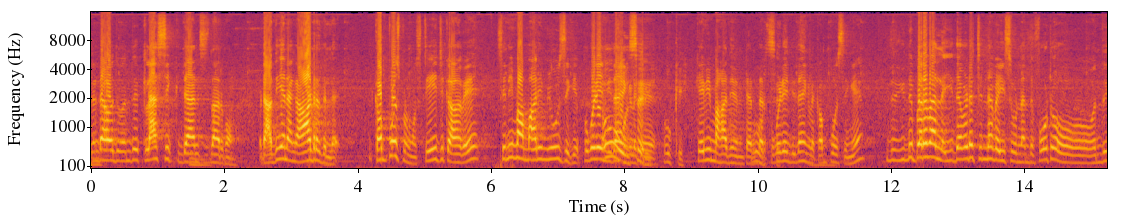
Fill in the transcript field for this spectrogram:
ரெண்டாவது வந்து கிளாசிக் டான்ஸ் தான் இருக்கும். பட் அதையே நாங்க ஆடுறதில்ல. கம்போஸ் பண்ணுவோம். ஸ்டேஜுக்காகவே சினிமா மாதிரி மியூசிக் புகழேந்தி தான் எங்களுக்கு. okay. கேவி மகாதேவன் இருந்தார். புகழேந்தி தான் எங்களை கம்போஸிங்கு இது இது பரவாயில்ல. இதை விட சின்ன வயசு ஒன்று அந்த ஃபோட்டோ வந்து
